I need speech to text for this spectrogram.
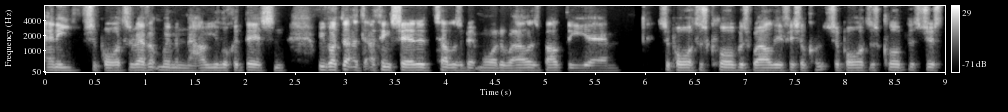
any supporters of Everton women now, you look at this, and we've got that. I think Sarah tell us a bit more as well as about the um, supporters club as well, the official supporters club that's just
